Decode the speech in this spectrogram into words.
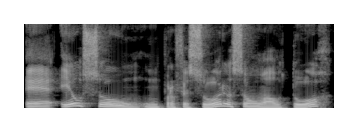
é, eu sou um, um professor, eu sou um autor,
